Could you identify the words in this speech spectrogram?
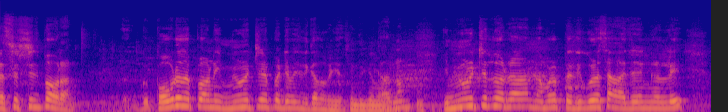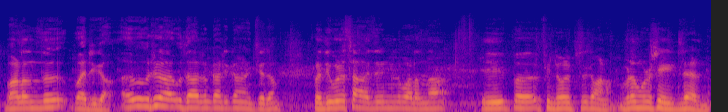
റെസിസ്റ്റൻസ് പവറാണ്. കോവിഡ് വന്നപ്പോഴാണ് ഇമ്മ്യൂണിറ്റിനെ പറ്റി ചിന്തിക്കാൻ തുടങ്ങിയത്. കാരണം ഇമ്മ്യൂണിറ്റി എന്ന് പറഞ്ഞാൽ നമ്മുടെ പ്രതികൂല സാഹചര്യങ്ങളിൽ വളർന്ന് വരിക. അത് ഒരു ഉദാഹരണം കാട്ടി കാണിച്ചു തരാം. പ്രതികൂല സാഹചര്യങ്ങളിൽ വളർന്ന ഈ ഇപ്പോൾ ഫിലോപ്സ് കാണാം. ഇവിടെ മുഴുവൻ ഷെയ്ഡിലായിരുന്നു.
